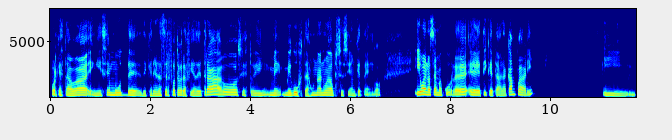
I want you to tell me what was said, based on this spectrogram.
porque estaba en ese mood de, de querer hacer fotografía de tragos, estoy, me, me, gusta, es una nueva obsesión que tengo. Y bueno, se me ocurre eh, etiquetar a Campari y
